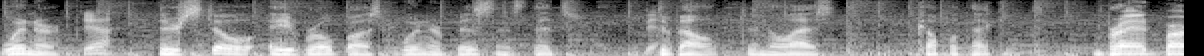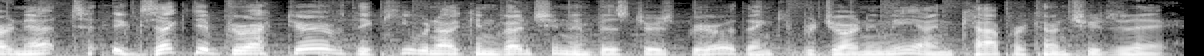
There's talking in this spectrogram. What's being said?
winter, Yeah. there's still a robust winter business that's Yeah. developed in the last couple decades. Brad Barnett, Executive Director of the Keweenaw Convention and Visitors Bureau, thank you for joining me on Copper Country today.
